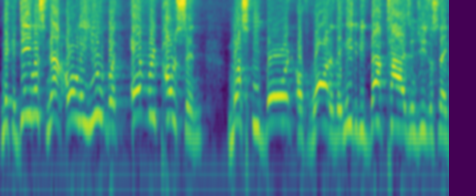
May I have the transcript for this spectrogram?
Nicodemus, not only you, but every person must be born of water. They need to be baptized in Jesus' name,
